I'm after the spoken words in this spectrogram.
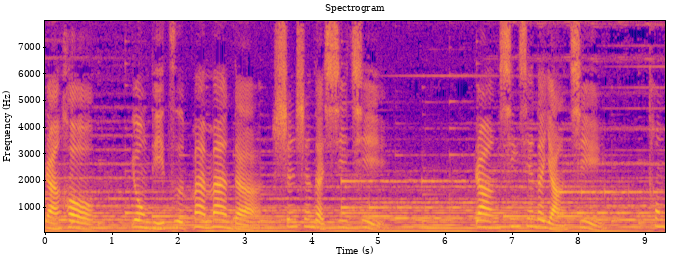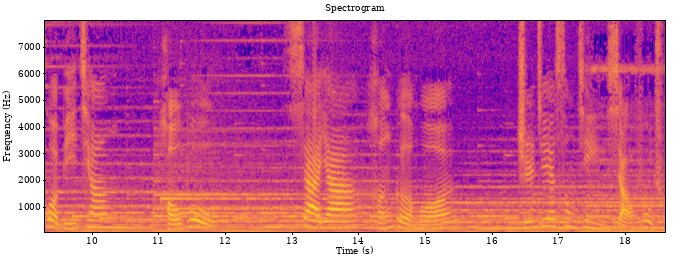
然后，用鼻子慢慢的、深深的吸气。让新鲜的氧气通过鼻腔、喉部、下压横膈膜，直接送进小腹处，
